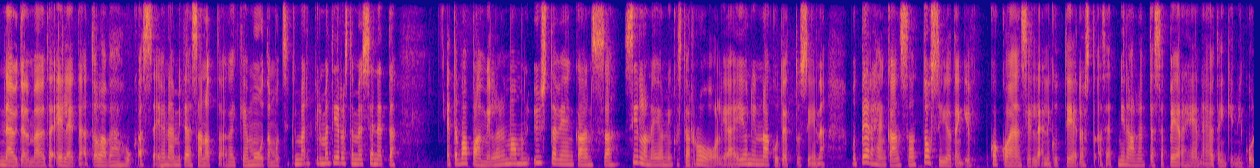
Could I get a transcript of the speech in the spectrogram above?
näytelmää, jota eletään, että ollaan vähän hukassa, ei ole enää mitään sanottaa kaikkea muuta, mutta sitten mä, kyllä mä tiedostan myös sen, että, että vapaammillaan mä oon mun ystävien kanssa, silloin ei ole niinku sitä roolia, ei ole niin nakutettu siinä. Mutta perheen kanssa on tosi jotenkin koko ajan silleen niinku tiedostaa se, että minä olen tässä perheenä jotenkin niinku,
